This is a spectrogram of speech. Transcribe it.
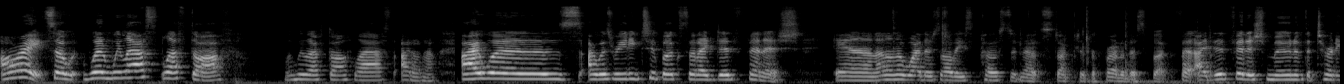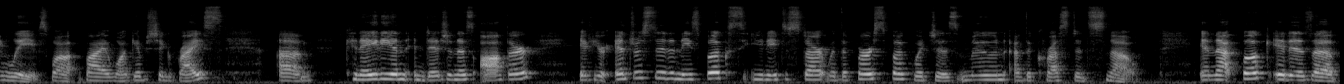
All right, so when we last left off, when we left off last, I don't know. I was I was reading two books that I did finish. And I don't know why there's all these post-it notes stuck to the front of this book, but I did finish Moon of the Turning Leaves by Waubgeshig Rice, um, Canadian Indigenous author. If you're interested in these books, you need to start with the first book, which is Moon of the Crusted Snow. In that book, it is a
